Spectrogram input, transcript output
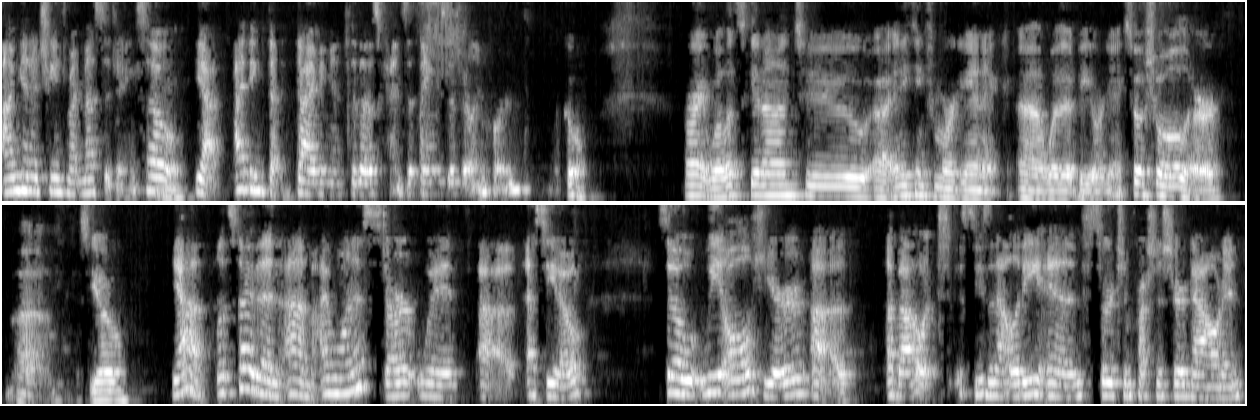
I'm going to change my messaging. So, mm-hmm. yeah, I think that diving into those kinds of things is really important. Cool. All right, well, let's get on to uh, anything from organic, uh, whether it be organic social or um, SEO. Yeah, let's dive in. Um, I want to start with uh, SEO. So we all hear uh, about seasonality and search impression share down, and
